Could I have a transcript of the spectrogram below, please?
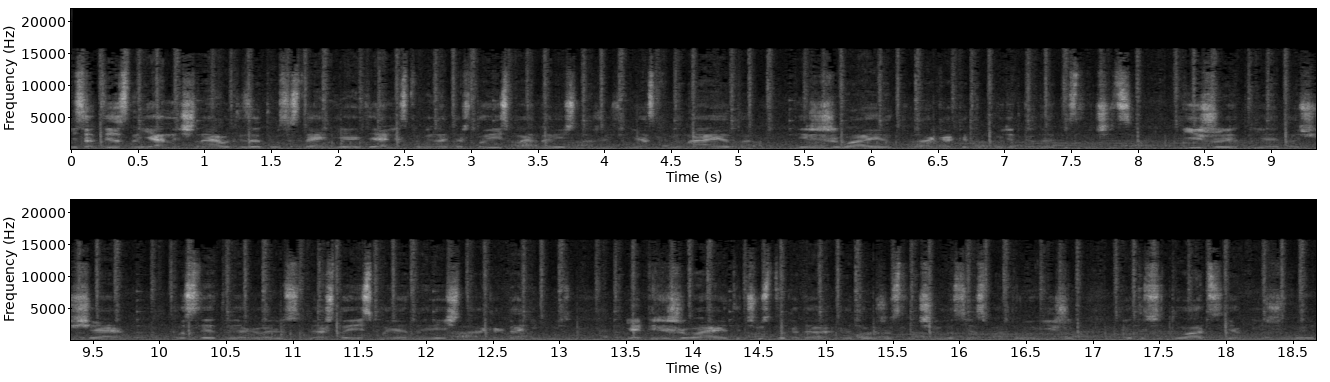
И, соответственно, я начинаю вот из этого состояния я идеально вспоминать, а что есть моя навечная жизнь. Я вспоминаю это, переживаю это, да, как это будет, когда это случится. Вижу это, я это ощущаю. После этого я говорю себе, а что есть моя навечная когда-нибудь. Я переживаю это чувство, когда это уже случилось, я смотрю, вижу эту ситуацию, я в ней живу,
